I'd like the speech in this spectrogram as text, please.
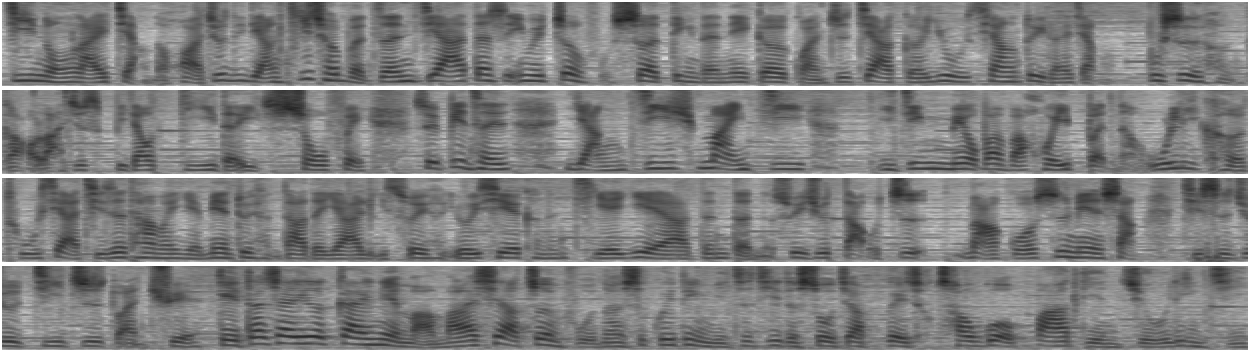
鸡农来讲的话，就是养鸡成本增加，但是因为政府设定的那个管制价格又相对来。讲不是很高啦，就是比较低的收费，所以变成养鸡去卖鸡已经没有办法回本了，无利可图下，其实他们也面对很大的压力，所以有一些可能结业啊等等的，所以就导致马国市面上其实就是鸡只短缺。给大家一个概念嘛，马来西亚政府呢是规定米只鸡的售价不可以超过八点九令吉，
